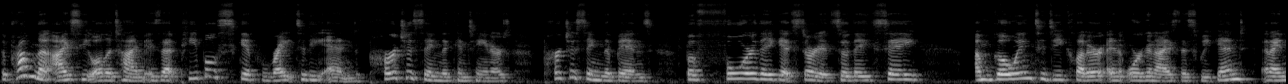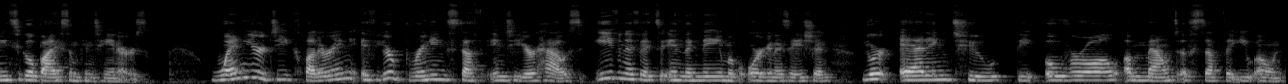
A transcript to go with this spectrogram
the problem that I see all the time is that people skip right to the end, purchasing the containers, purchasing the bins before they get started. So they say, I'm going to declutter and organize this weekend, and I need to go buy some containers when you're decluttering, if you're bringing stuff into your house, even if it's in the name of organization, you're adding to the overall amount of stuff that you own.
